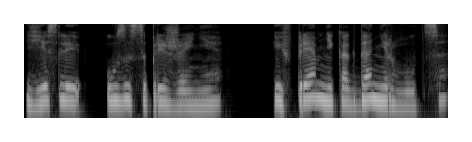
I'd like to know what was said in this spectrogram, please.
если узы сопряжения и впрямь никогда не рвутся,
